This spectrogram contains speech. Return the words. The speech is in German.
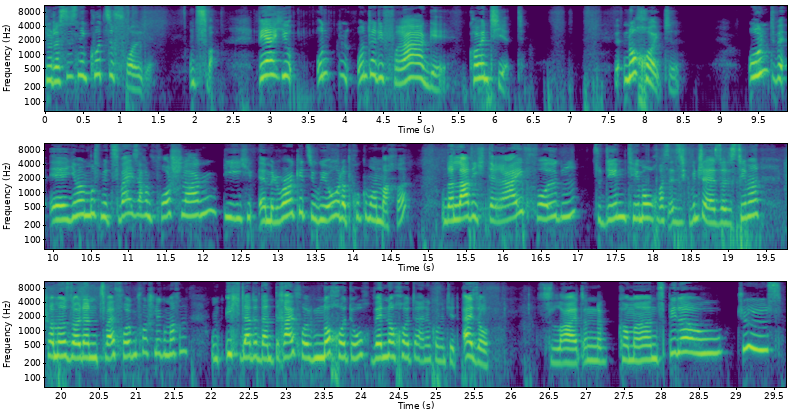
So, das ist eine kurze Folge. Und zwar, wer hier unten unter die Frage kommentiert, noch heute, und äh, jemand muss mir zwei Sachen vorschlagen, die ich äh, mit Rockets, Yu-Gi-Oh! oder Pokémon mache. Und dann lade ich drei Folgen zu dem Thema hoch, was er sich gewünscht hat. Also das Thema, Schreiber soll dann zwei Folgenvorschläge machen. Und ich lade dann drei Folgen noch heute hoch, wenn noch heute einer kommentiert. Also, slide in the comments below. Tschüss.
